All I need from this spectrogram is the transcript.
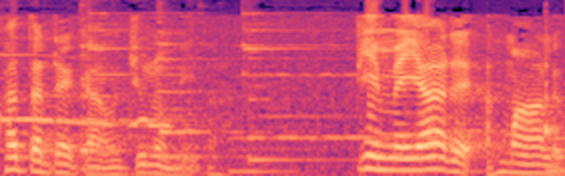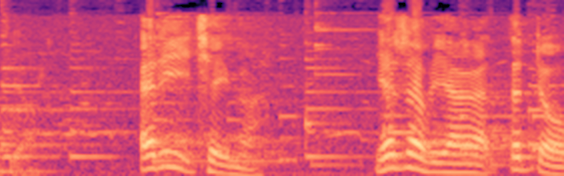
ဖတ်တတ်တဲ့ကံကိုကျွလွန်မိသွားပြင်မရတဲ့အမှားလို့ပြောတယ်အဲ့ဒီအချိန်မှာမြတ်စွာဘုရားကတက်တော်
